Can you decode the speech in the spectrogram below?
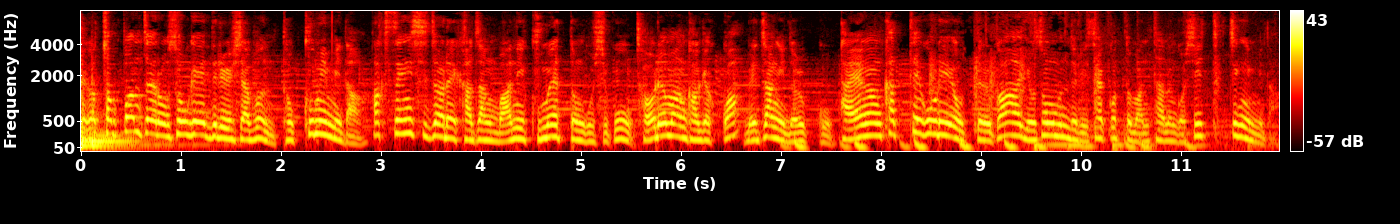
제가 첫 번째로 소개해드릴 샵은 덕쿰입니다. 학생 시절에 가장 많이 구매했던 곳이고 저렴한 가격과 매장이 넓고 다양한 카테고리의 옷들과 여성분들이 살 것도 많다는 것이 특징입니다.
